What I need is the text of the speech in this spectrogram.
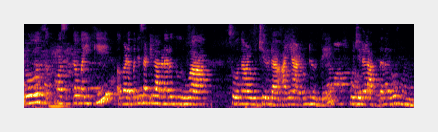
रोज मस्तपैकी गणपतीसाठी लागणार दुर्वा सोनाळू चिरडा आई आणून ठेवते. पूजेला लागताना रोज म्हणून.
